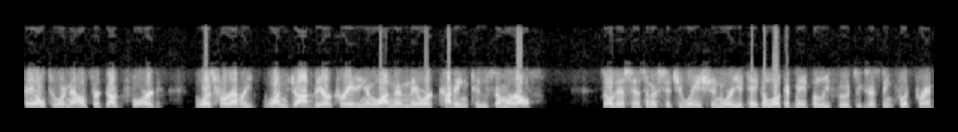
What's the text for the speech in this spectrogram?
failed to announce, or Doug Ford, was for every one job they were creating in London, they were cutting two somewhere else. So this isn't a situation where you take a look at Maple Leaf Foods' existing footprint,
